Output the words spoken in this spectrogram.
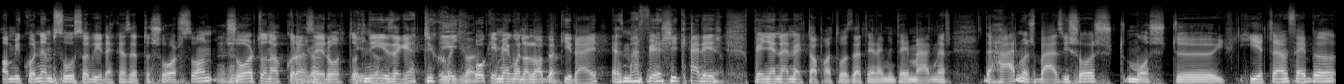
amikor nem szósza védekezett a sorson, uh-huh. sorton, akkor Így azért van, ott, ott így van. nézegettük, Így hogy van. oké, okay, megvan a labda király, ez már fél siker, és Pényen meg taphat hozzá tényleg, mint egy mágnes. De hármas bázisost most így hirtelen fejből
